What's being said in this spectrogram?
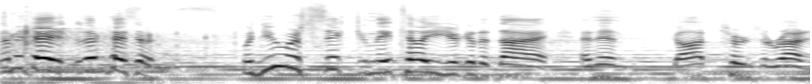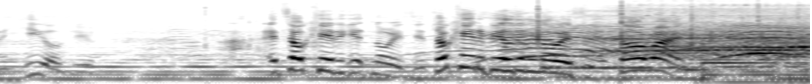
Let me, tell you, let me tell you something. When you were sick and they tell you you're going to die, and then God turns around and heals you, it's okay to get noisy. It's okay to be a little noisy. It's all right.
